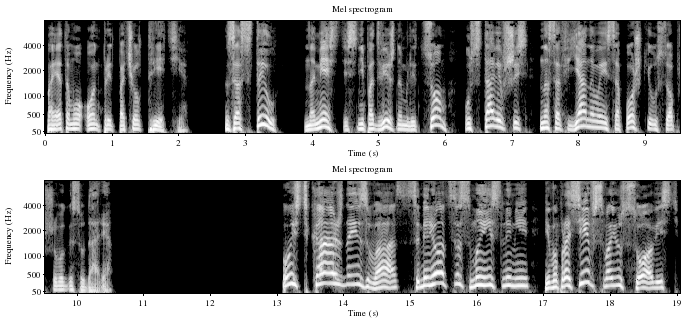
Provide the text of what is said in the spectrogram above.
Поэтому он предпочел третье. Застыл, на месте с неподвижным лицом, уставившись на Софьяновые сапожки усопшего государя. Пусть каждый из вас соберется с мыслями и, вопросив свою совесть,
